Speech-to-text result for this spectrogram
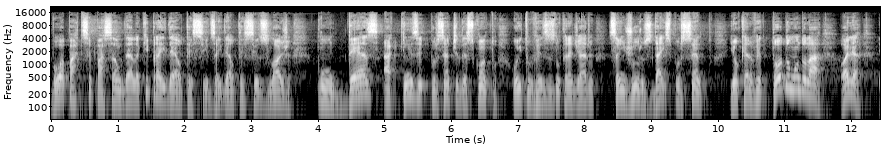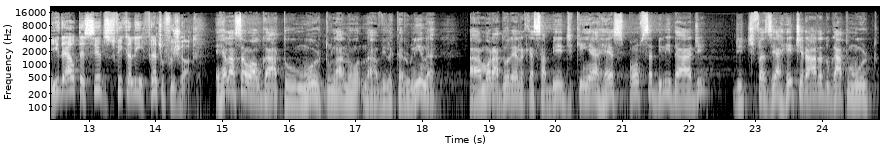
Boa participação dela aqui para Ideal Tecidos. A Ideal Tecidos, loja com 10 a 15% de desconto, oito vezes no crediário sem juros, 10%. E eu quero ver todo mundo lá. Olha, Ideal Tecidos fica ali em frente ao Fujoca. Em relação ao gato morto lá no- na Vila Carolina, a moradora ela quer saber de quem é a responsabilidade de te fazer a retirada do gato morto,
